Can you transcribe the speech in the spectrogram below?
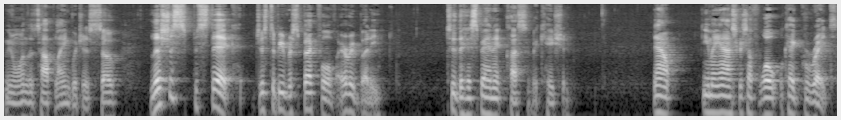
you know, one of the top languages. So let's just stick, just to be respectful of everybody, to the Hispanic classification. Now, you may ask yourself, well, okay, great.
